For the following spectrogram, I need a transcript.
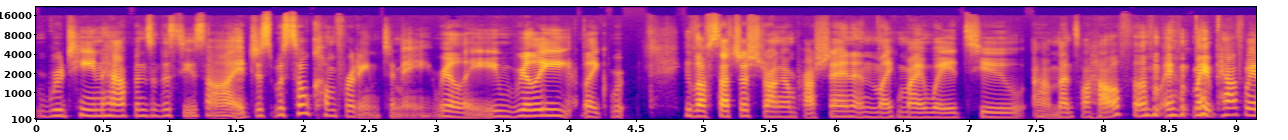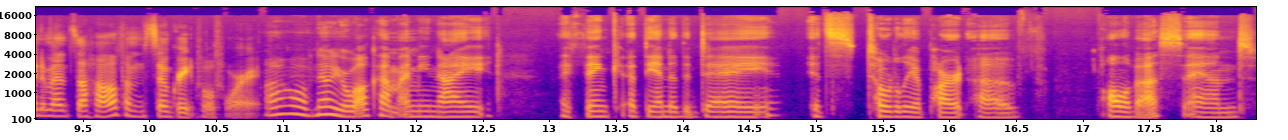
routine happens at the seesaw it just was so comforting to me really really like you left such a strong impression and like my way to uh, mental health my, my pathway to mental health i'm so grateful for it. Oh no you're welcome i mean i i think at the end of the day it's totally a part of all of us and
